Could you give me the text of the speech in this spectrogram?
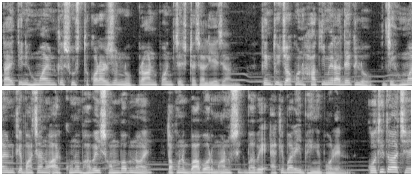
তাই তিনি হুমায়ুনকে সুস্থ করার জন্য প্রাণপণ চেষ্টা চালিয়ে যান। কিন্তু যখন হাকিমেরা দেখল যে হুমায়ুনকে বাঁচানো আর কোনোভাবেই সম্ভব নয়, তখন বাবর মানসিকভাবে একেবারেই ভেঙে পড়েন। কথিত আছে,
